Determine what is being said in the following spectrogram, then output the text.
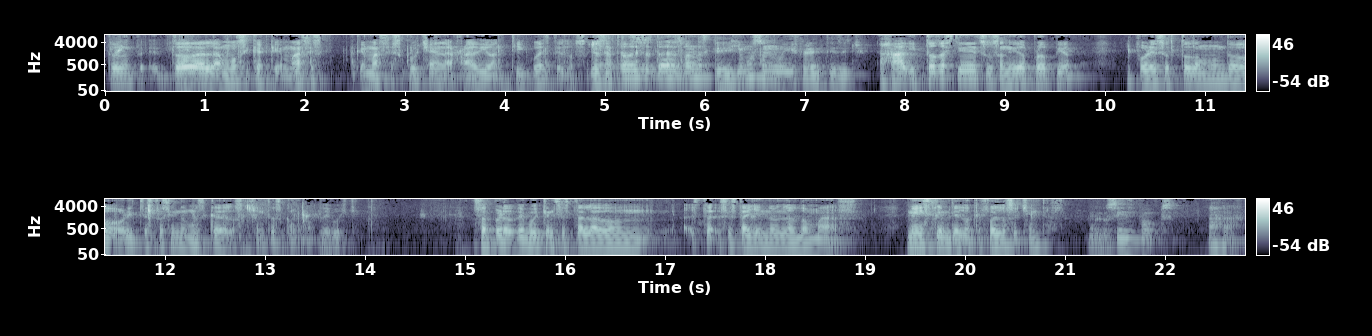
Todo, toda la música que más es, que más se escucha en la radio antigua es de los Y o sea, 80s. todo eso, todas las bandas que dijimos son muy diferentes, de hecho. Ajá, y todas tienen su sonido propio y por eso todo el mundo ahorita está haciendo música de los 80s como The Weeknd. O sea, pero The Weeknd se está al lado está- se está yendo a un lado más mainstream de lo que fue los 80s. Los synth pops. Ajá.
